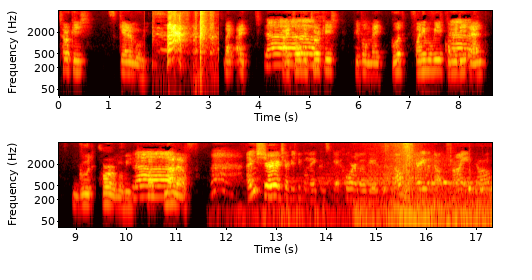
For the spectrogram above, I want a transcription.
Turkish scary movie. Like I, No. I told you Turkish people make good funny movie, comedy, No. and good horror movie, No. but not else. I'm sure Turkish people make good horror movies. Y'all scary without trying, y'all.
